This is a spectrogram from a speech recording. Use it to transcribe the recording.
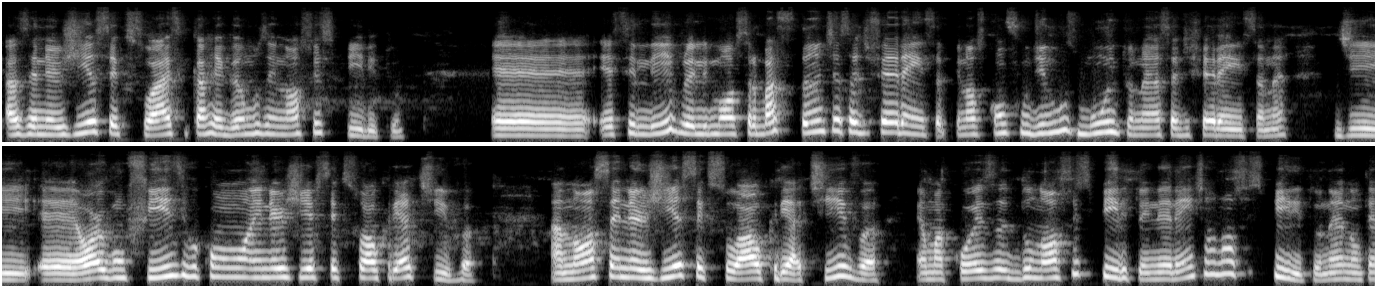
as energias sexuais que carregamos em nosso espírito é, esse livro ele mostra bastante essa diferença, porque nós confundimos muito né, diferença, né, de é, órgão físico com a energia sexual criativa. A nossa energia sexual criativa é uma coisa do nosso espírito, inerente ao nosso espírito, né, não tem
